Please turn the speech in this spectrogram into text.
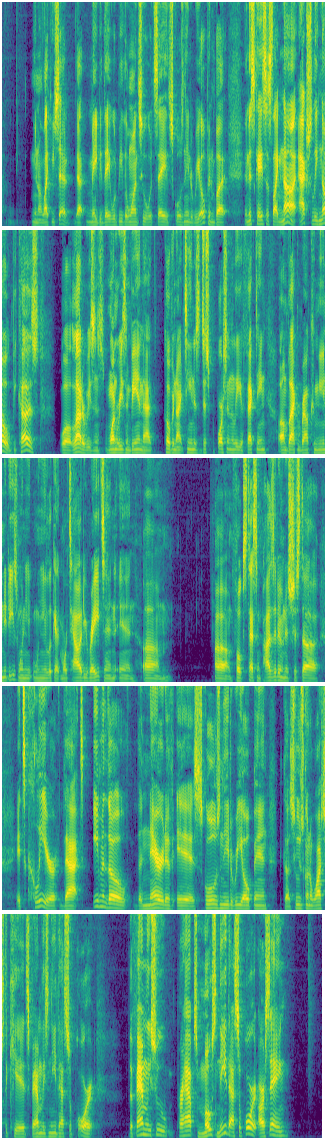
you know, like you said, that maybe they would be the ones who would say schools need to reopen. But in this case, it's like, nah, actually, no, because, well, a lot of reasons. One reason being that COVID 19 is disproportionately affecting um, black and brown communities when you, when you look at mortality rates and, and um, um, folks testing positive. And it's just, uh, it's clear that even though the narrative is schools need to reopen because who's going to watch the kids, families need that support. The families who perhaps most need that support are saying,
